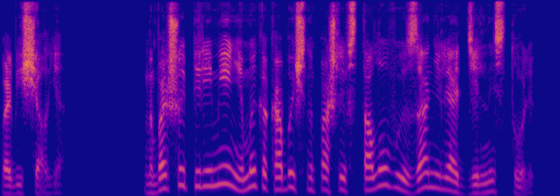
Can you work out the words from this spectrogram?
пообещал я. На большой перемене мы, как обычно, пошли в столовую и заняли отдельный столик.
